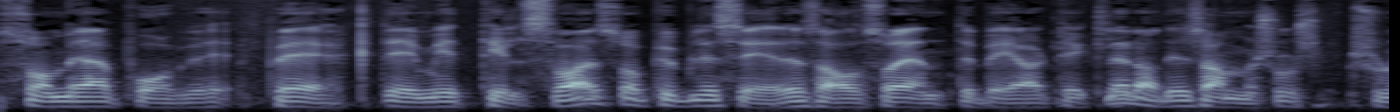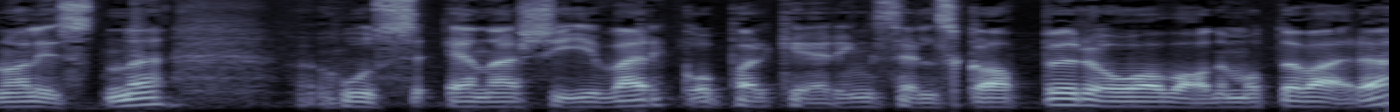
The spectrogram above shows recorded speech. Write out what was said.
som jeg påpekte i mitt tilsvar, så publiseres altså NTB-artikler av de samme journalistene hos energiverk og parkeringsselskaper og hva det måtte være.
